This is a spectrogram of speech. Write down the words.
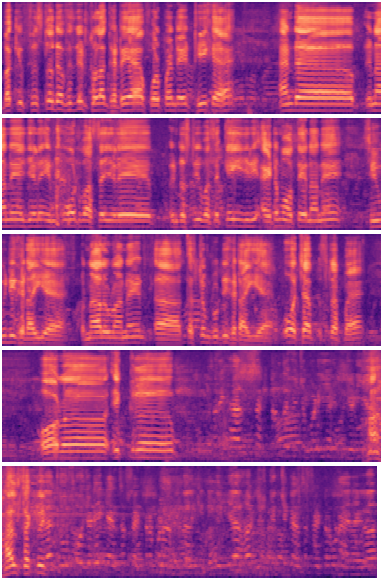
ਬਾਕੀ ਫਿਸਕਲ ਡੈਫਿਸਿਟ ਥੋੜਾ ਘਟਿਆ ਹੈ 4.8 ਠੀਕ ਹੈ। ਐਂਡ ਇਹਨਾਂ ਨੇ ਜਿਹੜੇ ਇੰਪੋਰਟ ਵਾਸਤੇ ਜਿਹੜੇ ਇੰਡਸਟਰੀ ਵਾਸਤੇ ਕਈ ਜਿਹੜੀ ਆਈਟਮਾਂ ਉੱਤੇ ਇਹਨਾਂ ਨੇ ਸੀਵੀਡੀ ਘਟਾਈ ਹੈ। ਔਰ ਨਾਲ ਉਹਨਾਂ ਨੇ ਕਸਟਮ ਡਿਊਟੀ ਘਟਾਈ ਹੈ। ਉਹ ਅੱਛਾ ਸਟੈਪ ਹੈ। ਔਰ ਇੱਕ ਹੈਲਥ ਸੈਕਟਰ ਦੇ ਵਿੱਚ ਬੜੀ ਜਿਹੜੀ ਹਾਂ ਹੈਲਥ ਸੈਕਟਰ 200 ਜਿਹੜੇ ਕੈਂਸਰ ਸੈਂਟਰ ਬਣਾਉਣ ਦੀ ਗੱਲ ਕੀਤੀ ਗਈ ਹੈ ਹਰ ਡਿਸਟ੍ਰਿਕਟ 'ਚ ਕੈਂਸਰ ਸੈਂਟਰ ਬਣਾਇਆ ਜਾਏਗਾ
